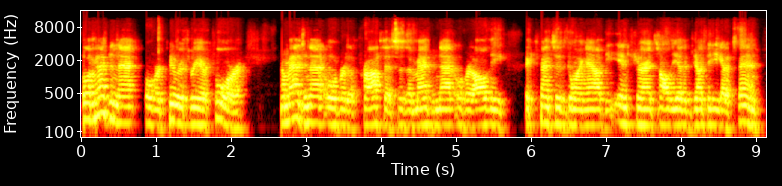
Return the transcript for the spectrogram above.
Well, imagine that over two or three or four. Imagine that over the processes. Imagine that over all the expenses going out, the insurance, all the other junk that you got to spend.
